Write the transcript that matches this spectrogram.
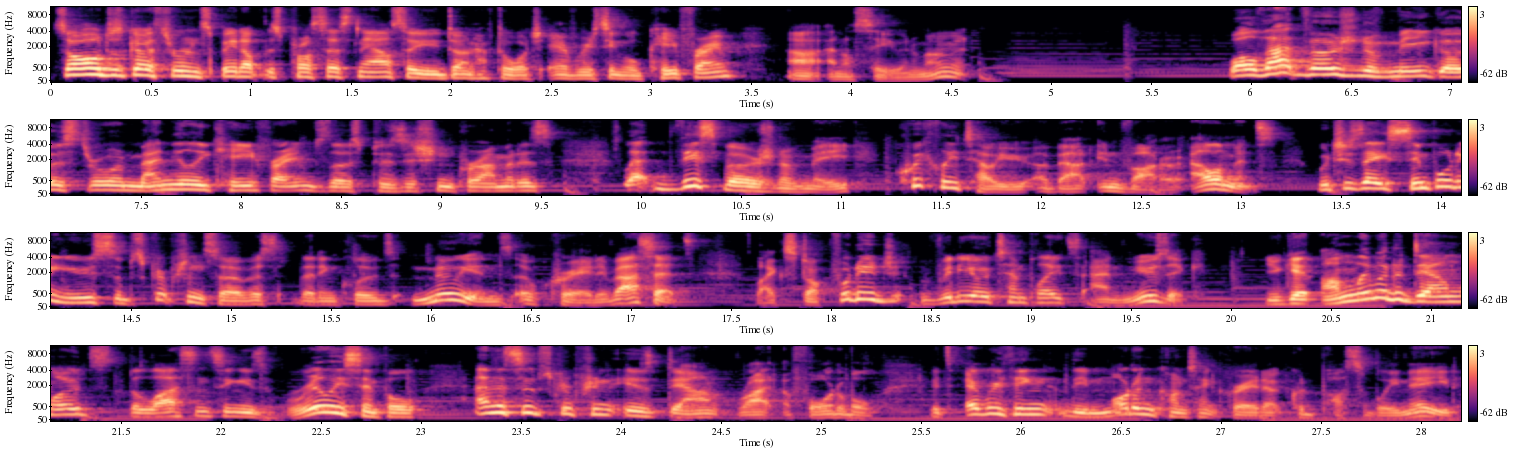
So I'll just go through and speed up this process now so you don't have to watch every single keyframe, uh, and I'll see you in a moment. While that version of me goes through and manually keyframes those position parameters, let this version of me quickly tell you about Envato Elements, which is a simple to use subscription service that includes millions of creative assets, like stock footage, video templates, and music. You get unlimited downloads, the licensing is really simple, and the subscription is downright affordable. It's everything the modern content creator could possibly need.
